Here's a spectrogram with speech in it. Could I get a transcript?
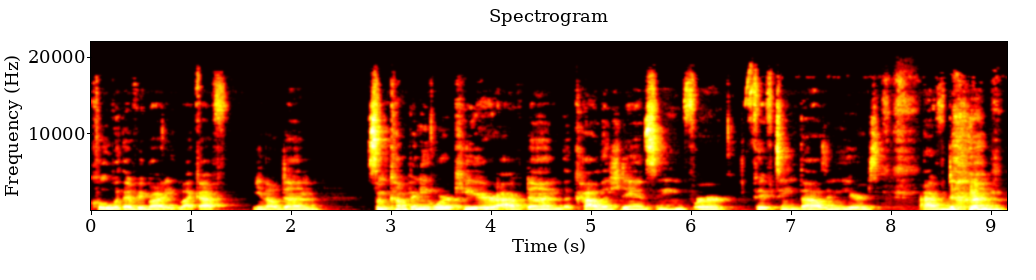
cool with everybody like i've you know done some company work here i've done the college dancing for 15000 years i've done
